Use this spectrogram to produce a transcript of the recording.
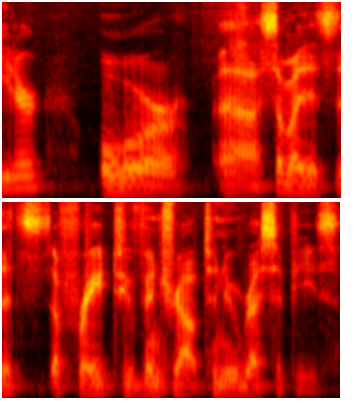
eater or uh, somebody that's that's afraid to venture out to new recipes.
